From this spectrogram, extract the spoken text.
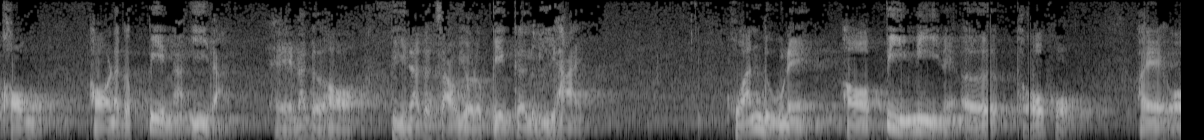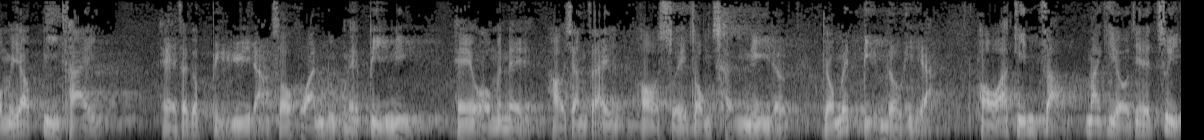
空，哦那个病啊易了，哎，那个哦比那个着有的病更厉害，还如呢哦避逆呢而投火，哎，我们要避开。哎，这个比喻啦，说还如呢避溺，哎，我们呢好像在哦水中沉溺了，有没点落去啊？哦，啊紧走，卖去哦这个水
